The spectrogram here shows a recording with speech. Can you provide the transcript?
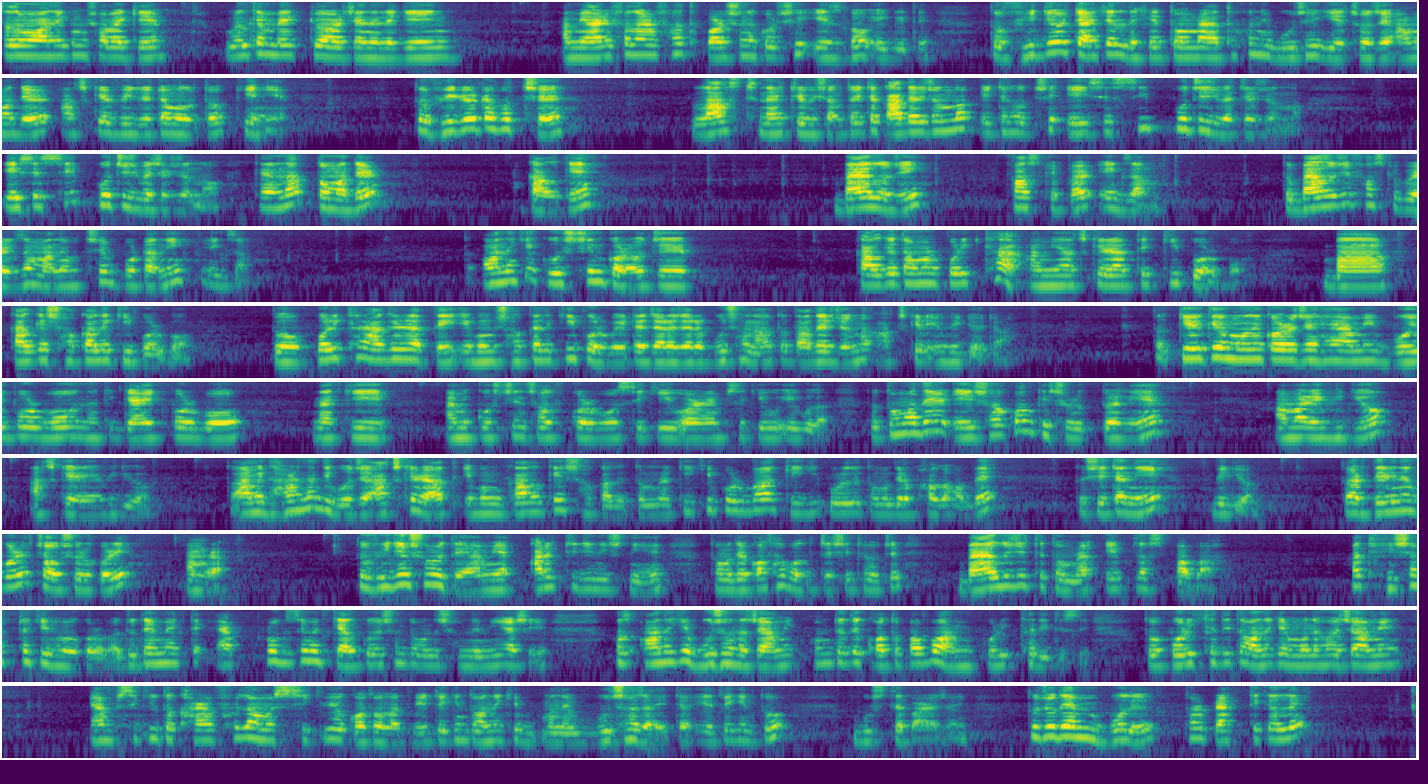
আসসালামু আলাইকুম সবাইকে। Welcome back to our channel again আমি আরিফ আল আরফাত, পড়াশোনা করছি এসবাও এগ্রিতে। তো ভিডিওর টাইটেল দেখে তোমরা এতক্ষণই বুঝে গিয়েছো যে আমাদের আজকের ভিডিওটা মূলত কী নিয়ে। তো ভিডিওটা হচ্ছে লাস্ট নাইট রিভিশন তো এটা কাদের জন্য? এটা হচ্ছে এইচএসসি পঁচিশ ব্যাচের জন্য। এইচএসসি পঁচিশ ব্যাচের জন্য। কেননা তোমাদের কালকে বায়োলজি ফার্স্ট পেপার এক্সাম তো বায়োলজি ফার্স্ট পেপার এক্সাম মানে হচ্ছে বোটানি এক্সাম অনেকে কোশ্চেন করো যে, কালকে তো আমার পরীক্ষা, আমি আজকে রাতে কি পড়ব? বা, কালকে সকালে কি পড়ব? তো পরীক্ষার আগের রাতে এবং সকালে কি পড়ব এটা যারা যারা বুঝো না, তো তাদের জন্য আজকের এই ভিডিওটা। তো কেউ কেউ মনে করো যে হ্যাঁ আমি বই পড়ব, নাকি গাইড পড়ব, নাকি আমি কোশ্চেন সলভ করব সিকিউ আর এমসিকিউ এগুলো। তো তোমাদের এই সকল কিছুর উত্তর নিয়ে আমার এই ভিডিও আজকের এই ভিডিও তো আমি ধারণা দিব যে আজকে রাত এবং কালকে সকালে তোমরা কি কি পড়বা, কি কি পড়লে তোমাদের ভালো হবে, তো সেটা নিয়ে ভিডিও তো আর দেরি না করে চল শুরু করি আমরা। তো ভিডিও শুরুতে আমি আরেকটি জিনিস নিয়ে তোমাদের কথা বলতে চাই, সেটা হচ্ছে বায়োলজিতে তোমরা এ প্লাস পাবা। বাট হিসাবটা কীভাবে করবা? যদি আমি একটা অ্যাপ্রক্সিমেট ক্যালকুলেশন তোমাদের সামনে নিয়ে আসি because অনেকে বুঝো না যে আমি কোনটাতে কত পাবো, আমি পরীক্ষা দিতেছি। তো পরীক্ষা দিতে অনেকের মনে হয় যে আমি এমসিকিউ তো খারাপ হলে আমার সিকিউ কত লাগবে? এটা কিন্তু অনেকে মানে বোঝা যায়। এটা এটা কিন্তু বুঝতে পারা যায়। তো যদি আমি বলি, ধর প্র্যাকটিক্যালে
